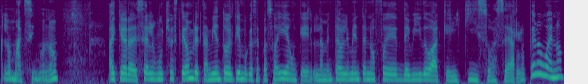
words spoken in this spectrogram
lo máximo, ¿no? Hay que agradecerle mucho a este hombre también todo el tiempo que se pasó ahí, aunque lamentablemente no fue debido a que él quiso hacerlo. Pero bueno,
